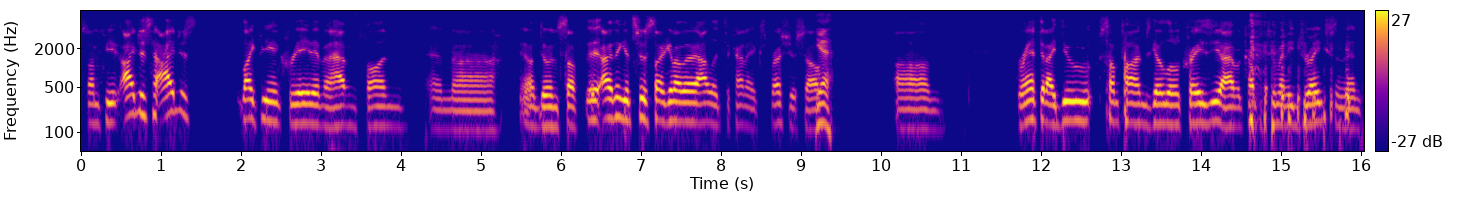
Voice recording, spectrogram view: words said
Some people, I just, I just like being creative and having fun, and uh you know, doing stuff. I think it's just like another outlet to kind of express yourself. Yeah. Um, granted, I do sometimes get a little crazy. I have a couple too many drinks, and then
